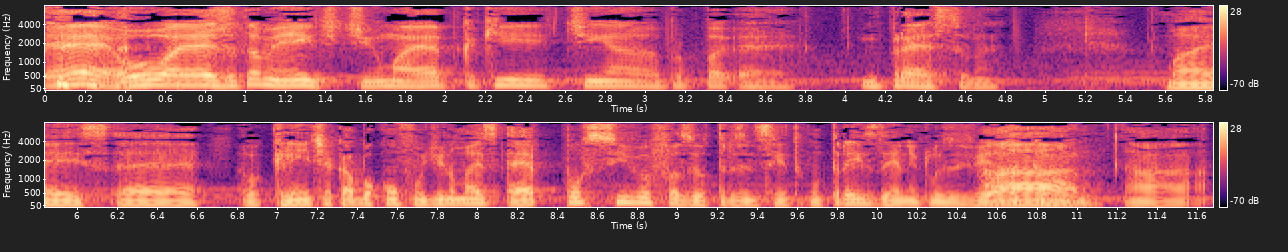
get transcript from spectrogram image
É, ou é, exatamente. Tinha uma época que tinha é, impresso, né? Mas é, o cliente acabou confundindo, mas é possível fazer o 360 com 3D, né? Inclusive ah, a, a,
